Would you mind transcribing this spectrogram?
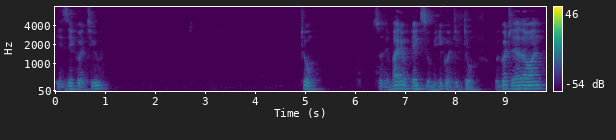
is equal to 2. So the value of x will be equal to 2. We go to the other one,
